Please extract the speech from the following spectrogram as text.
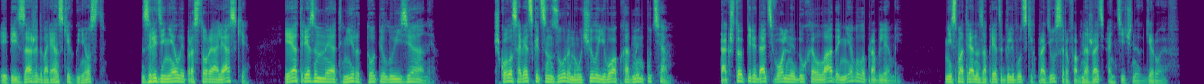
и пейзажи дворянских гнезд, заледенелые просторы Аляски и отрезанные от мира топи Луизианы. Школа советской цензуры научила его обходным путям. Так что передать вольный дух Эллады не было проблемой, несмотря на запреты голливудских продюсеров обнажать античных героев.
